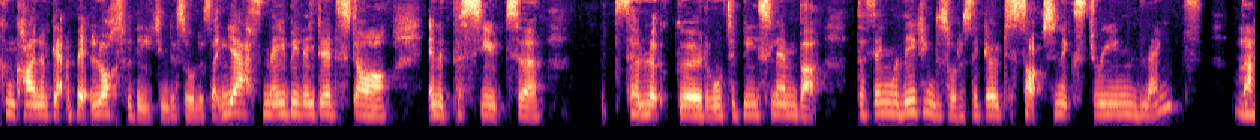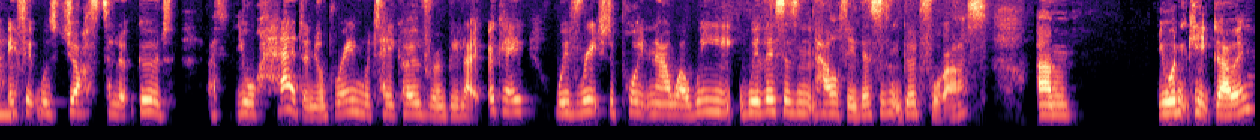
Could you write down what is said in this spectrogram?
can kind of get a bit lost with eating disorders. Like, yes, maybe they did start in a pursuit to to look good or to be slim, but the thing with eating disorders, they go to such an extreme length that mm. if it was just to look good your head and your brain would take over and be like okay we've reached a point now where we where this isn't healthy this isn't good for us um you wouldn't keep going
